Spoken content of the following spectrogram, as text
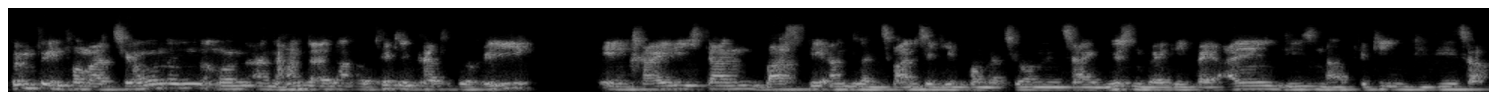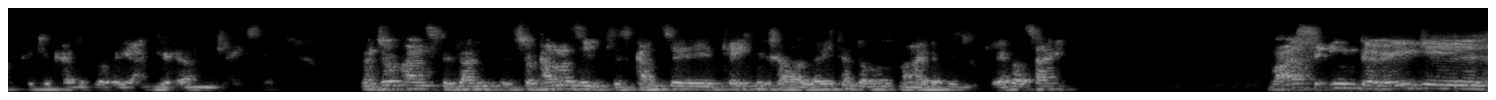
fünf Informationen und anhand einer Artikelkategorie entscheide ich dann, was die anderen 20 Informationen sein müssen, weil die bei allen diesen Artikeln, die dieser Artikelkategorie angehören, gleich sind. Und so kannst du dann, so kann man sich das Ganze technisch erleichtern, da muss man halt ein bisschen clever sein. Was in der Regel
